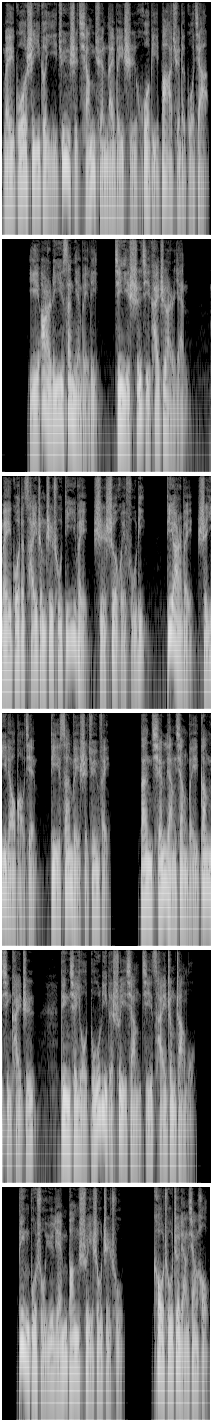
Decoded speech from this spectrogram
美国是一个以军事强权来维持货币霸权的国家。以二零一三年为例，仅以实际开支而言，美国的财政支出第一位是社会福利，第二位是医疗保健，第三位是军费，但前两项为刚性开支。并且有独立的税项及财政账目，并不属于联邦税收支出。扣除这两项后，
